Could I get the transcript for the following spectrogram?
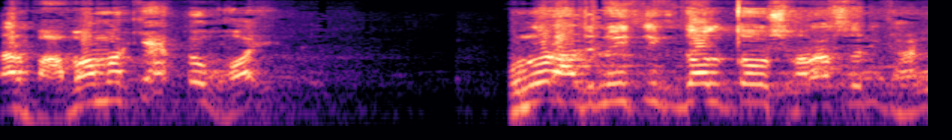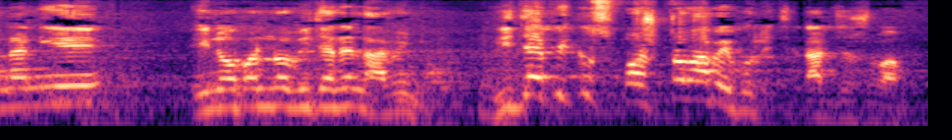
তার বাবা মাকে এত ভয়। কোন রাজনৈতিক দল তো সরাসরি ঝান্ডা নিয়ে এই নবান্ন অভিযানে নামেনি। বিজেপি তো স্পষ্টভাবে বলেছে রাজ্য সভাপতি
